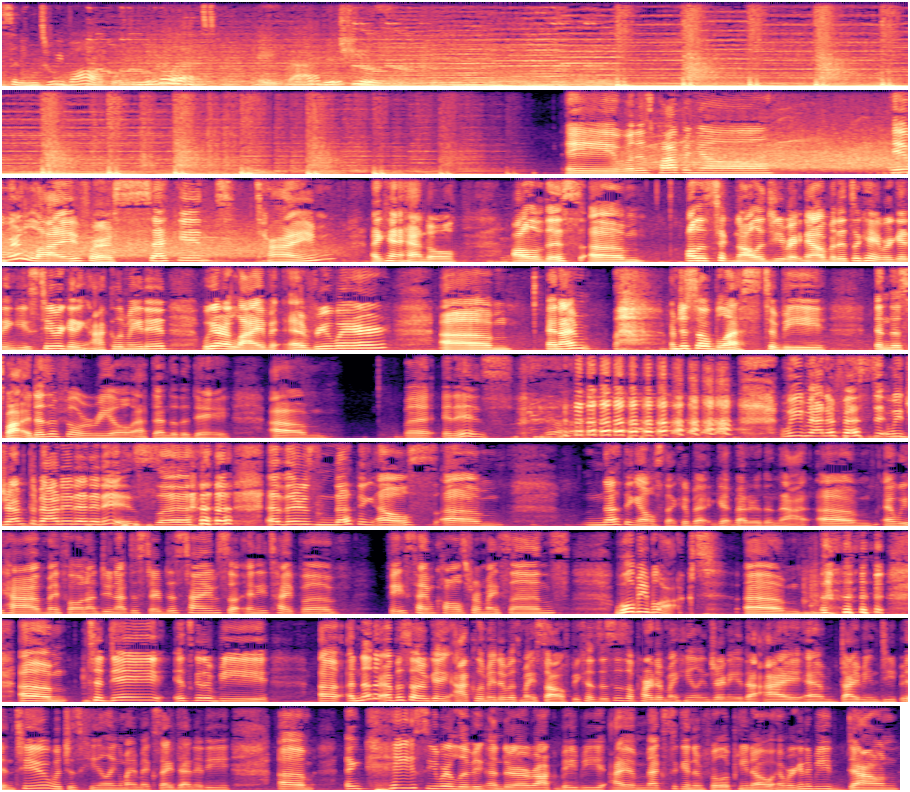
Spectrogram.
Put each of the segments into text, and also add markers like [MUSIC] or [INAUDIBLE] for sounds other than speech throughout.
listening to Evolve with Nicolette, a bad bitch healer. Hey, what is poppin', y'all? Hey, we're live for a second time. I can't handle all of this, um, all this technology right now, but it's okay. We're getting used to. We're getting acclimated. We are live everywhere, um, and I'm, [SIGHS] I'm just so blessed to be in this spot. It doesn't feel real at the end of the day. Um, but it is. [LAUGHS] we manifested, we dreamt about it, and it is. Uh, [LAUGHS] and there's nothing else, um, nothing else that could be- get better than that. Um, and we have my phone on Do Not Disturb this time, so any type of FaceTime calls from my sons will be blocked. Um, [LAUGHS] um, today, it's going to be uh, another episode of getting acclimated with myself because this is a part of my healing journey that I am diving deep into, which is healing my mixed identity. Um, in case you were living under a rock, baby, I am Mexican and Filipino, and we're going to be down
